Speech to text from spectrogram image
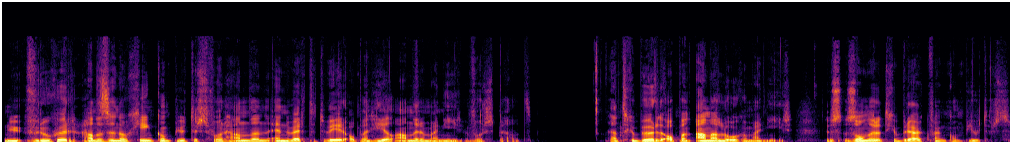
Nu, vroeger hadden ze nog geen computers voorhanden en werd het weer op een heel andere manier voorspeld. Dat gebeurde op een analoge manier, dus zonder het gebruik van computers.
